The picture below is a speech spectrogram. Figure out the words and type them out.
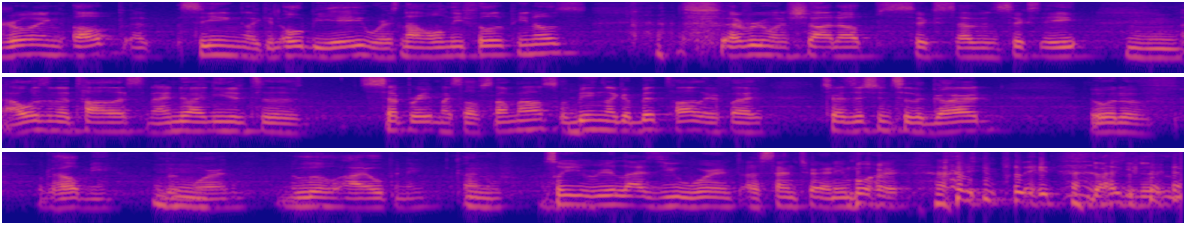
growing up, uh, seeing like an OBA where it's not only Filipinos, everyone shot up six, seven, six, eight. Mm-hmm. I wasn't the tallest, and I knew I needed to separate myself somehow. So being like a bit taller, if I transitioned to the guard, it would have would me a bit mm-hmm. more, a little eye opening, kind mm. of. So you realized you weren't a center anymore when you played. Definitely.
